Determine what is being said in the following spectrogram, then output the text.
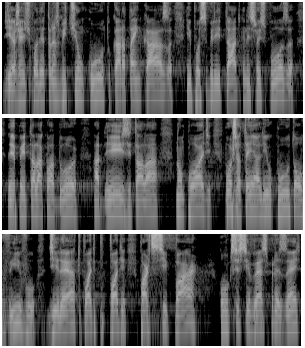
de a gente poder transmitir um culto, o cara está em casa, impossibilitado, que nem sua esposa, de repente está lá com a dor, a Deise está lá, não pode, poxa, tem ali o culto ao vivo, direto, pode, pode participar, como se estivesse presente.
